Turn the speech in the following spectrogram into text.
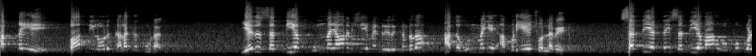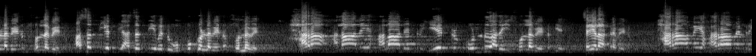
ஹக்கை பாத்திலோடு கலக்க கூடாது எது சத்தியம் உண்மையான விஷயம் என்று இருக்கின்றதோ அந்த உண்மையை அப்படியே சொல்ல வேண்டும். சத்தியத்தை சத்தியமாக ஒப்புக்கொள்ள வேண்டும் சொல்ல வேண்டும். அசத்தியத்தை அசத்தியம் என்று ஒப்புக்கொள்ள வேண்டும் சொல்ல வேண்டும். ஹரா ஹலாலை ஹலால் என்று ஏற்றுக்கொண்டு அதை சொல்ல வேண்டும் செயலாற்ற வேண்டும். ஹராமை ஹராம் என்று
